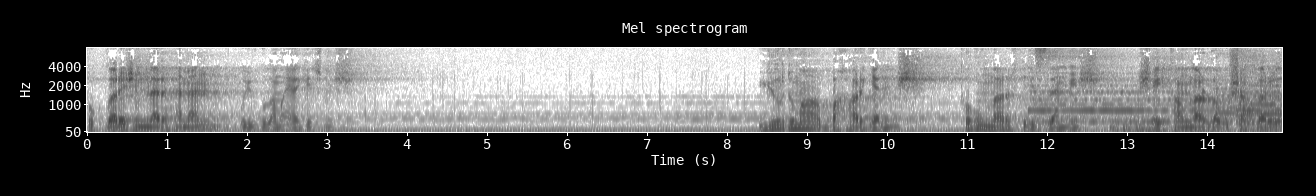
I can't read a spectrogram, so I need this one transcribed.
Kukla rejimler hemen uygulamaya geçmiş. Yurduma bahar gelmiş, tohumlar filizlenmiş, şeytanlarla uşakları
